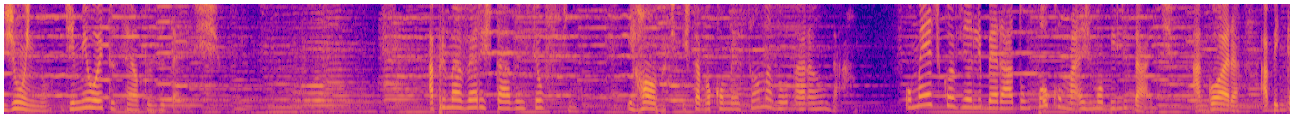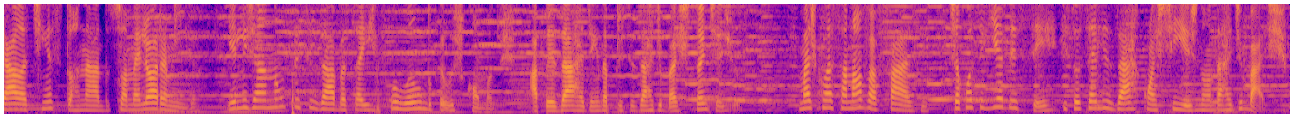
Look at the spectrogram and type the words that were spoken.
Junho de 1810. A primavera estava em seu fim e Robert estava começando a voltar a andar. O médico havia liberado um pouco mais de mobilidade. Agora, a bengala tinha se tornado sua melhor amiga e ele já não precisava sair pulando pelos cômodos, apesar de ainda precisar de bastante ajuda. Mas com essa nova fase, já conseguia descer e socializar com as tias no andar de baixo.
